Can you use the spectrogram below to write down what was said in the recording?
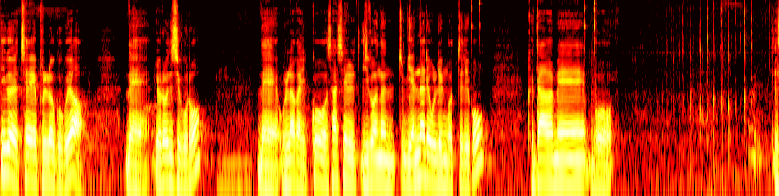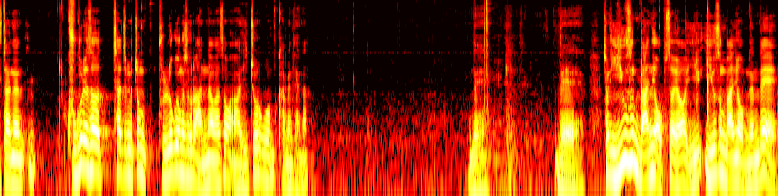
이거 제 블로그고요. 네, 이런 식으로, 네, 올라가 있고, 사실 이거는 좀 옛날에 올린 것들이고, 그 다음에 뭐, 일단은 구글에서 찾으면 좀 블로그 형식으로 안 나와서 아 이쪽으로 가면 되나? 네, 네. 저는 이웃은 많이 없어요. 이, 이웃은 많이 없는데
